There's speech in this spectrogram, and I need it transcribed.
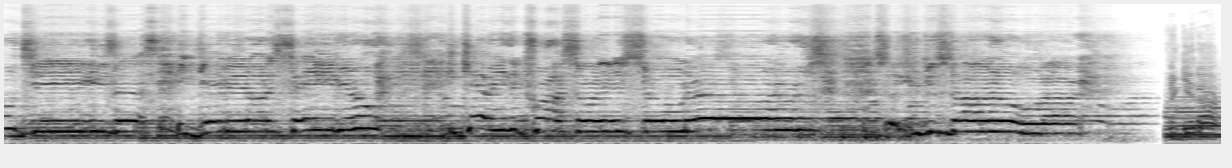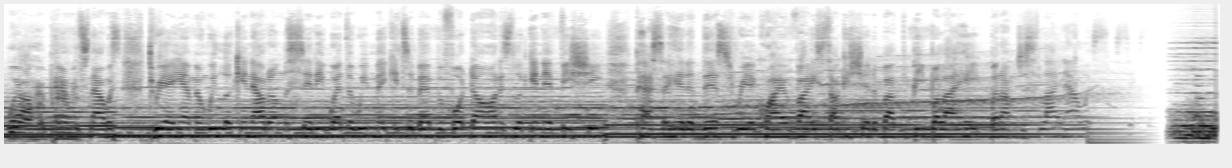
Oh, Jesus, He gave it all to save you. He carried the cross on His shoulders so you can start over. Get up, we're all her parents now it's 3 a.m. and we looking out on the city Whether we make it to bed before dawn is looking iffy She pass a hit of this, reacquire vice Talking shit about the people I hate But I'm just like now it's 6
